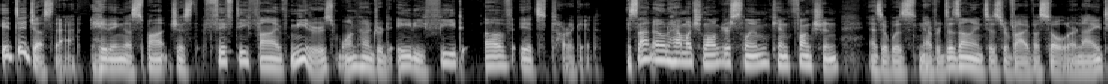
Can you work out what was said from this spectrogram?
It did just that, hitting a spot just 55 meters, 180 feet of its target. It's not known how much longer Slim can function, as it was never designed to survive a solar night,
